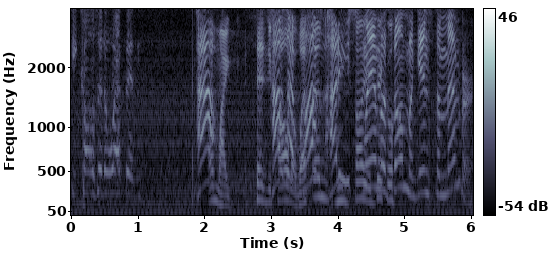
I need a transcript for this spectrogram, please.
He calls it a weapon. How? Oh my. Siz, you How's call it a that possible? weapon? How do you Call your slam a dick a- thumb against a member?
